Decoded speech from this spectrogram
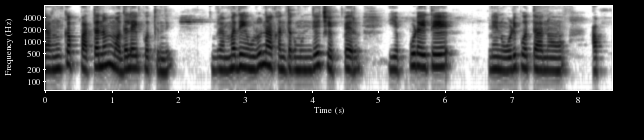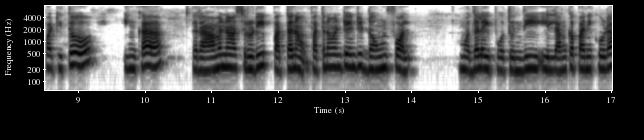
లంక పతనం మొదలైపోతుంది. బ్రహ్మదేవుడు నాకు అంతకు ముందే చెప్పారు ఎప్పుడైతే నేను ఓడిపోతానో అప్పటితో ఇంకా రావణాసురుడి పతనం. పతనం అంటే ఏంటి? డౌన్ఫాల్ మొదలైపోతుంది ఈ లంక పని కూడా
